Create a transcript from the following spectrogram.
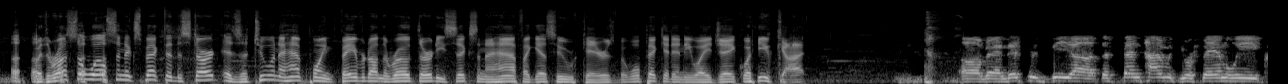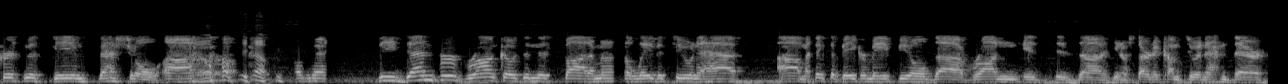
with Russell Wilson expected to start as a two and a half point favorite on the road, 36 and a half. I guess who cares, but we'll pick it anyway. Jake, what do you got? Oh man, this is the uh, the spend time with your family Christmas game special. Uh, Yeah. oh, man. The Denver Broncos in this spot. I'm going to lay the two and a half. Um, I think the Baker Mayfield uh, run is is uh, you know starting to come to an end there.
